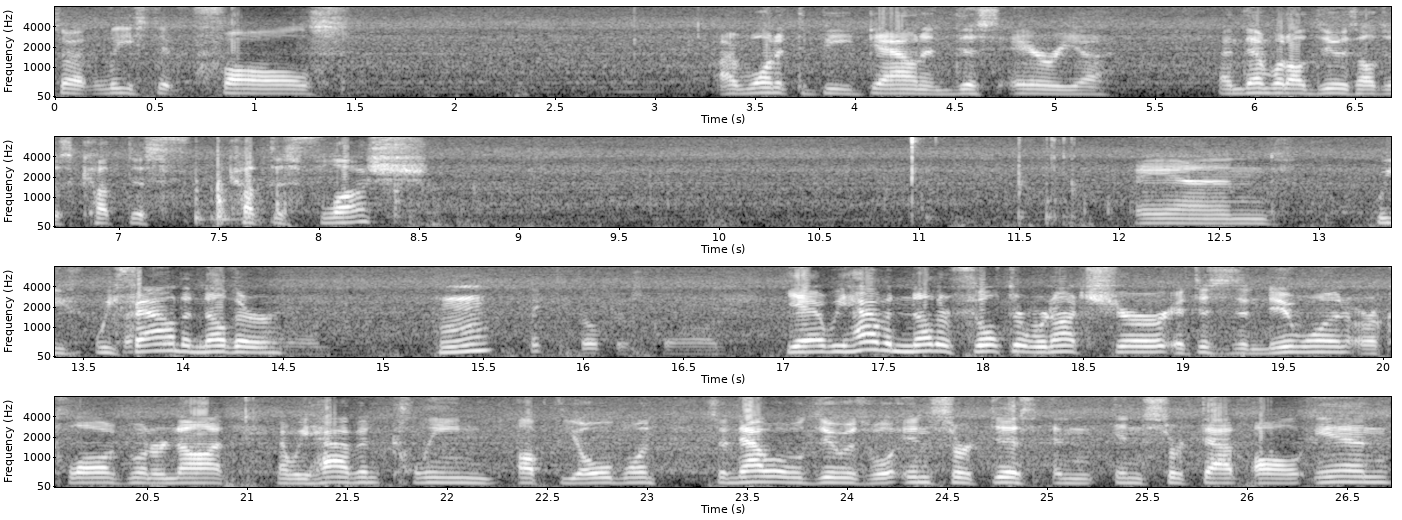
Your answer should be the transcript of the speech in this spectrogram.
So at least it falls I want it to be down in this area. And then what I'll do is I'll just cut this cut this flush. And we we found another Hmm? I think the filter's clogged. Yeah, we have another filter. We're not sure if this is a new one or a clogged one or not, and we haven't cleaned up the old one. So now what we'll do is we'll insert this and insert that all in,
